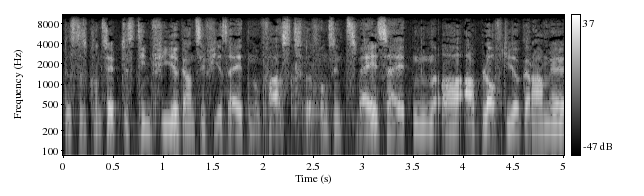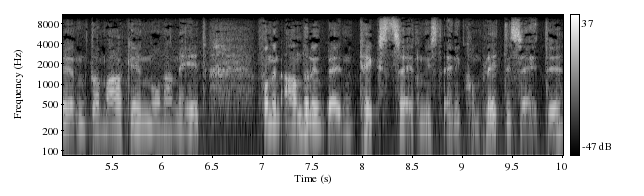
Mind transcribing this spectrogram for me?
dass das Konzept des Team 4 ganze vier Seiten umfasst. Davon sind zwei Seiten äh, Ablaufdiagramme der Marke Nonamed. Von den anderen beiden Textseiten ist eine komplette Seite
